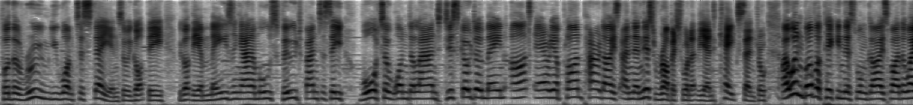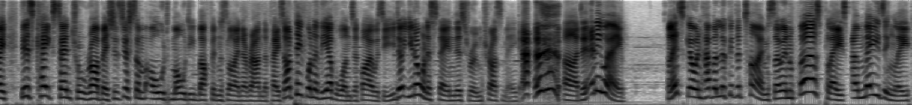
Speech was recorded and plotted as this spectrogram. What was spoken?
for the room you want to stay in. So we got the we got the amazing animals, food fantasy, water wonderland, disco domain, art area, Plant Paradise, and then this rubbish one at the end, Cake Central. I wouldn't bother picking this one, guys, by the way. This Cake Central rubbish is just some old mouldy muffins lying around the place. I'd pick one of the other ones if I was you. You don't, you don't want to stay in this room, trust me. uh, anyway, Let's go and have a look at the time. So in first place, amazingly,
